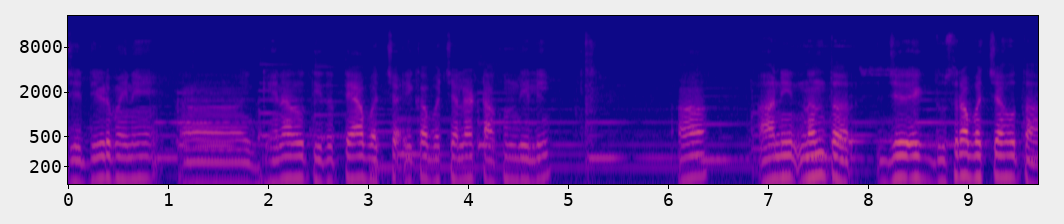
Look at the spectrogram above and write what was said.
जे दीड महिने घेणार होती तर त्या बच्चा एका बच्चाला टाकून दिली. आणि नंतर जे एक दुसरा बच्चा होता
